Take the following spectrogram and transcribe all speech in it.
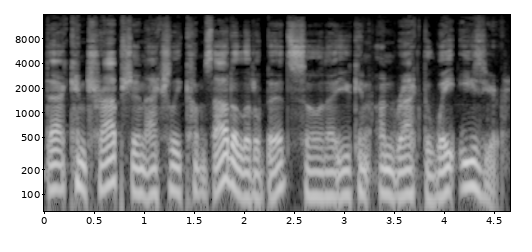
that contraption actually comes out a little bit so that you can unrack the weight easier.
